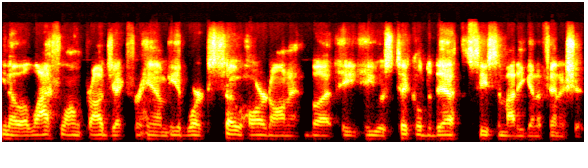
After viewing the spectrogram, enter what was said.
you know, a lifelong project for him. He had worked so hard on it, but he, he was tickled to death to see somebody going to finish it.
